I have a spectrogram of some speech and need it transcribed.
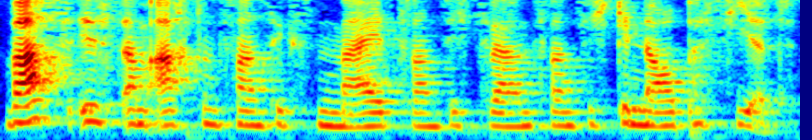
was ist am 28. Mai 2022 genau passiert?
